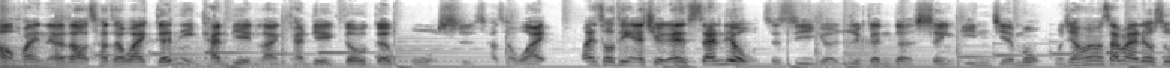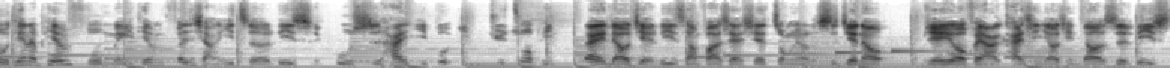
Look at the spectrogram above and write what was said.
好，欢迎来到叉叉 Y 跟你看电影，让你看电影更有梗。我是叉叉 Y，欢迎收听 HNS 三六五，这是一个日更的声音节目。我们将会用三百六十五天的篇幅，每天分享一则历史故事和一部影剧作品，带你了解历史上发生一些重要的事件哦。我们今天又非常开心邀请到的是历史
